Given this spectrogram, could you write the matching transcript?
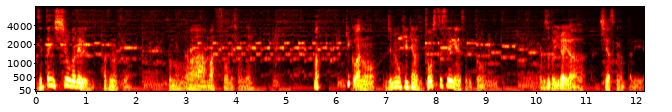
絶対に支障が出るはずなんですよ。その、う。ああ、まあそうでしょうね。結構あの、自分も経験あるんですけど、糖質制限すると、やっぱちょっとイライラしやすくなったり、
